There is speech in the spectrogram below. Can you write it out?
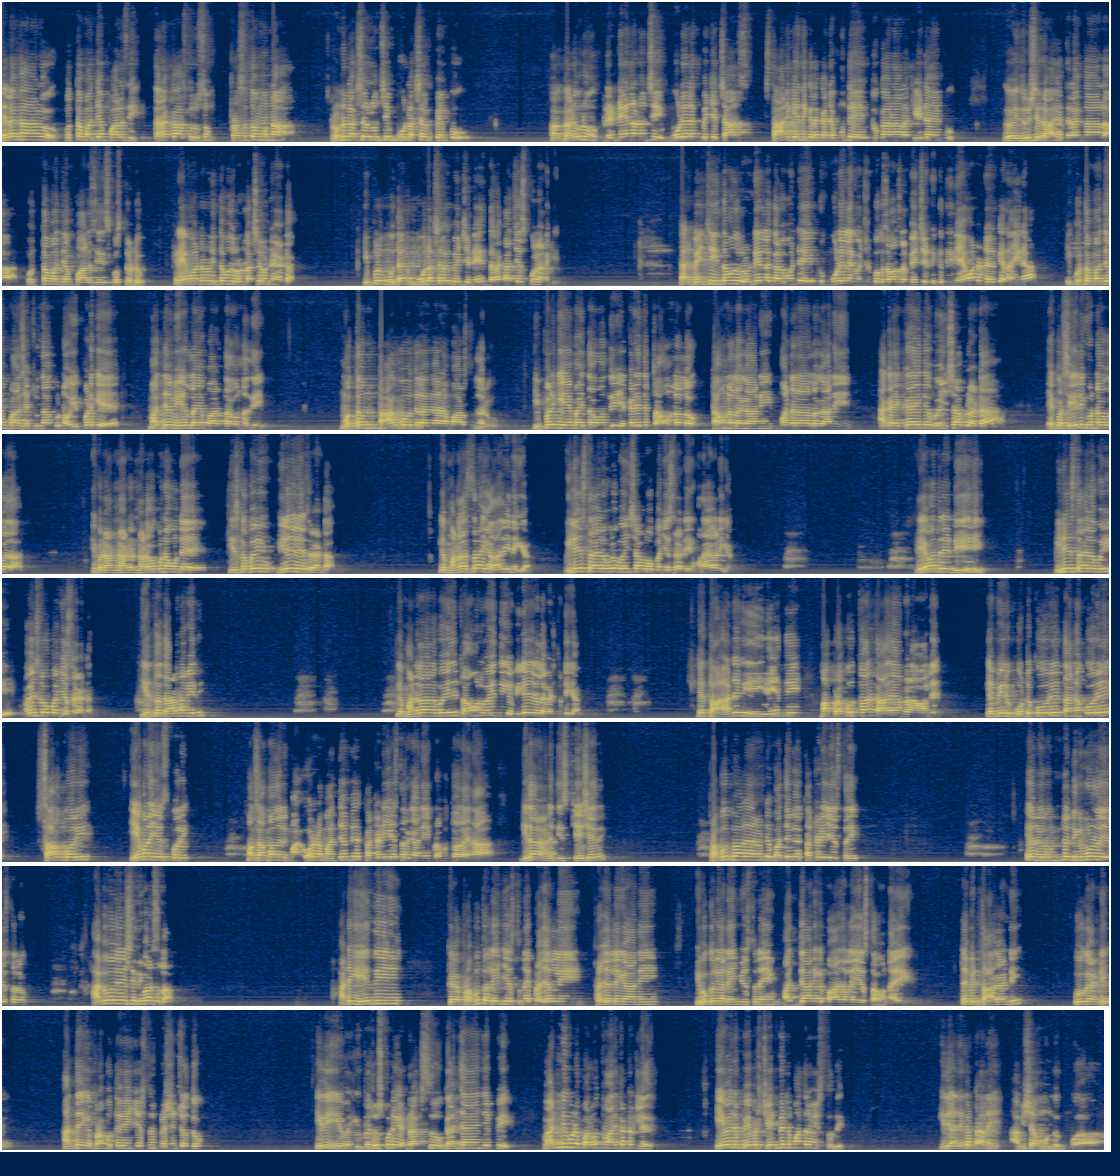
తెలంగాణలో కొత్త మద్యం పాలసీ దరఖాస్తు రుసుం ప్రస్తుతం ఉన్న రెండు లక్షల నుంచి మూడు లక్షలకు పెంపు. ఆ గడువును రెండేళ్ళ నుంచి మూడేళ్ళకు పెంచే ఛాన్స్ స్థానిక ఎన్నికల కంటే ముందే దుకాణాల కేటాయింపు. చూసి రా తెలంగాణ కొత్త మద్యం పాలసీ తీసుకొస్తుండు. ఇక్కడ ఏమంటాడు ఇంతకుముందు రెండు లక్షలు ఉన్నాయట ఇప్పుడు దాన్ని మూడు లక్షలకు పెంచండి దరఖాస్తు చేసుకోవడానికి. దాన్ని పెంచి ఇంతకుముందు రెండేళ్ళ గడువు అంటే ఇప్పుడు మూడేళ్ళకి పెంచండి ఒక సంవత్సరం పెంచండి. ఇక దీని ఏమంటాడు ఎరికేనా అయినా ఈ కొత్త మద్యం పాలసీ ఎట్లుందనుకుంటున్నావు? ఇప్పటికే మద్యం ఏర్లయ పాడుతూ ఉన్నది. మొత్తం తాగుబో తెలంగాణ మారుస్తున్నారు. ఇప్పటికీ ఏమైతా ఉంది? ఎక్కడైతే టౌన్లలో టౌన్లలో కానీ మండలాల్లో కానీ అక్కడ ఎక్కడైతే వైన్ షాపులు అట ఎక్కువ సేలింగ్ ఉండవు కదా. ఇక్కడ నడ- నడవకుండా ఉండే తీసుకుపోయి విలేజ్ వేసాడంట ఇక మండల స్థాయి కాదు ఈయన ఇక. విలేజ్ స్థాయిలో కూడా వైన్ షాపులు ఓపెన్ చేస్తాడు ఇక. మనగాడిగా రేవంత్ రెడ్డి విలేజ్ స్థాయిలో పోయి వైన్స్ ఓపెన్ చేస్తాడట ఎంత దారుణం ఇది? ఇక మండలాలు పోయింది టౌన్లో పోయింది ఇక విలేజ్లో పెడుతుండే ఇక. ఇక అంటే ఏంది? మా ప్రభుత్వానికి ఆదాయం రావాలి. ఇక మీరు కొట్టుకోరి తన్నుకోరి సాగుకోరి ఏమైనా చేసుకోరి. మాకు సంబంధం లేదు. ఎవరైనా మద్యం మీద కట్టడి చేస్తారు కానీ ప్రభుత్వాలు ప్రభుత్వాలైనా ఇదా అని తీసి చేసేది. ప్రభుత్వాలు ఏమైనా ఉంటే మద్యం మీద కట్టడి చేస్తాయి. ఉంటే నిర్మూలన చేస్తారు. అభివృద్ధి చేసి రివర్స్లా అంటే ఏంది? ఇక్కడ ప్రభుత్వాలు ఏం చేస్తున్నాయి? ప్రజల్ని ప్రజల్ని కానీ యువకులు కానీ ఏం చేస్తున్నాయి? మద్యానికి బాధలు చేస్తూ ఉన్నాయి. అంటే మీరు తాగండి ఊగండి. అంతే ఇక ప్రభుత్వం ఏం చేస్తుంది? ప్రశ్నించొద్దు. ఇది ఇక చూసుకుంటే ఇక డ్రగ్స్ గంజాయి అని చెప్పి ఇవన్నీ కూడా ప్రభుత్వం అరికట్టట్లేదు. ఏవైనా పేపర్ స్టేట్మెంట్లు మాత్రం ఇస్తుంది. ఇది అరికట్టాలి. ఆ విషయం ముందు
